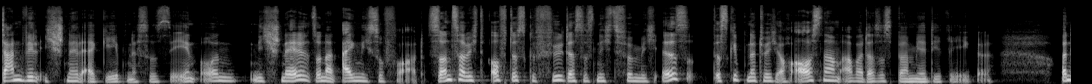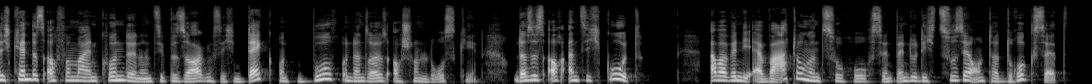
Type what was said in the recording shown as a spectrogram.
dann will ich schnell Ergebnisse sehen und nicht schnell, sondern eigentlich sofort. Sonst habe ich oft das Gefühl, dass es nichts für mich ist. Es gibt natürlich auch Ausnahmen, aber das ist bei mir die Regel. Und ich kenne das auch von meinen Kundinnen und sie besorgen sich ein Deck und ein Buch und dann soll es auch schon losgehen. Und das ist auch an sich gut. Aber wenn die Erwartungen zu hoch sind, wenn du dich zu sehr unter Druck setzt,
